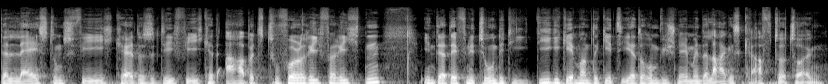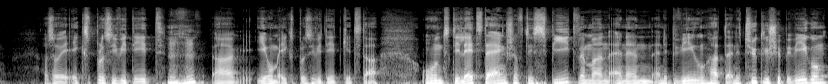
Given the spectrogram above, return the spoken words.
der Leistungsfähigkeit, also die Fähigkeit, Arbeit zu verrichten. In der Definition, die die, die gegeben haben, da geht es eher darum, wie schnell man in der Lage ist, Kraft zu erzeugen. Also Explosivität, mhm. äh, eher um Explosivität geht es da. Und die letzte Eigenschaft ist Speed, wenn man einen, eine Bewegung hat, eine zyklische Bewegung,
